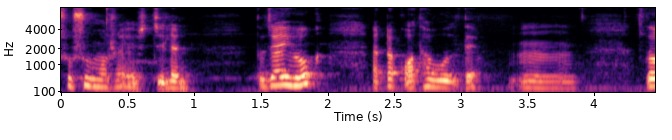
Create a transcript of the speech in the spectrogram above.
শ্বশুরমশাই এসেছিলেন। তো যাই হোক, একটা কথা বলতে। তো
